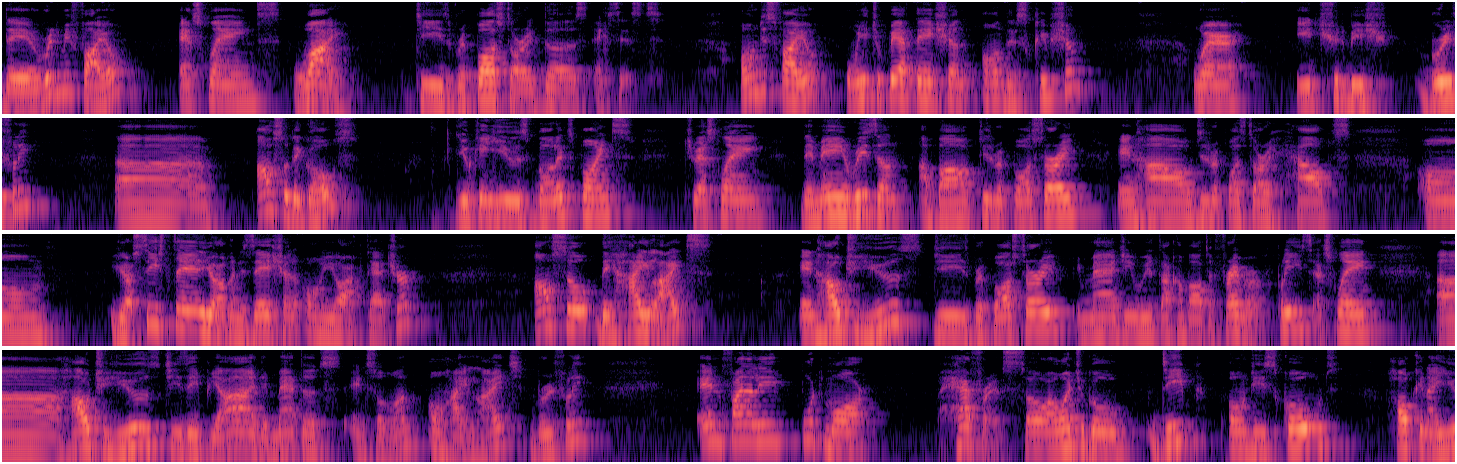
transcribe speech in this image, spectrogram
the README file explains why this repository does exist. On this file, we need to pay attention on the description where it should be briefly. Uh, also the goals. You can use bullet points to explain the main reason about this repository and how this repository helps your system, your organization, on your architecture. Also the highlights and how to use this repository. Imagine we're talking about a framework. Please explain uh, how to use this API, the methods, and so on on highlight briefly. And finally, put more reference. So I want to go deep on this code. How can I use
